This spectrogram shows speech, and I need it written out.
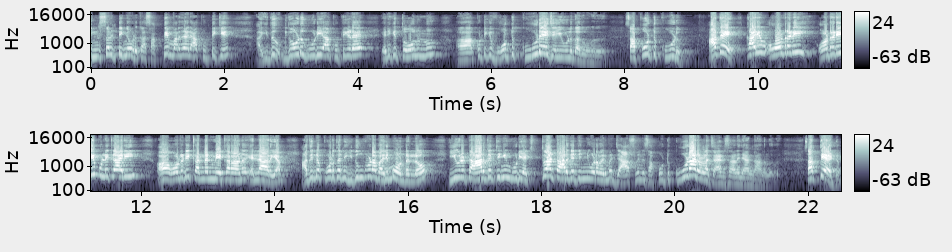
ഇൻസൾട്ടിങ് കൊടുക്കുക സത്യം പറഞ്ഞാൽ ആ കുട്ടിക്ക് ഇത് ഇതോടുകൂടി ആ കുട്ടിയുടെ എനിക്ക് തോന്നുന്നു ആ കുട്ടിക്ക് വോട്ട് കൂടേ ചെയ്യുള്ളൂ എന്നാണ് തോന്നുന്നത്. സപ്പോർട്ട് കൂടും. അതെ കാര്യം ഓൾറെഡി ഓൾറെഡി പുള്ളിക്കാരി ഓൾറെഡി കണ്ടന്റ് മേക്കറാണ് എല്ലാം അറിയാം. അതിന്റെ കൂടെ തന്നെ ഇതും കൂടെ വരുമ്പോൾ ഉണ്ടല്ലോ ഈ ഒരു ടാർഗറ്റിങ്ങും കൂടി എക്സ്ട്രാ ടാർഗറ്റിങ്ങും കൂടെ വരുമ്പോൾ ജാസ്മിന് സപ്പോർട്ട് കൂടാനുള്ള ചാൻസ് ആണ് ഞാൻ കാണുന്നത്. സത്യമായിട്ടും.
